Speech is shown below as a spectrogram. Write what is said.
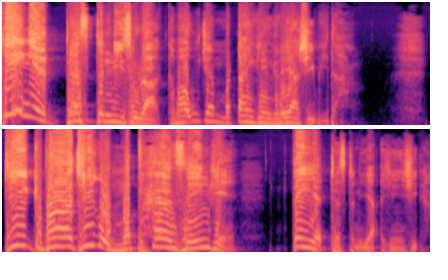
သင်ရဲ့ destiny ဆိုတာကဘာဦးချမ်းမတိုင်ခင်ကတည်းကရှိပြီးသားဒီကဘာကြီးကိုမဖန်ဆင်းခင်သင်ရဲ့ destiny ကအရင်ရှိတာ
